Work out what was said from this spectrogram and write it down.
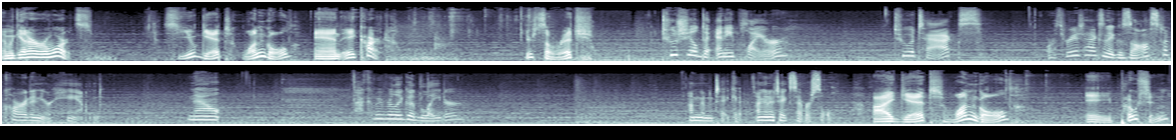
And we get our rewards. So you get one gold and a card. You're so rich. Two shield to any player. Two attacks. Or three attacks and exhaust a card in your hand. Now, that could be really good later. I'm gonna take it. I'm gonna take Sever Soul. I get one gold, a potion,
